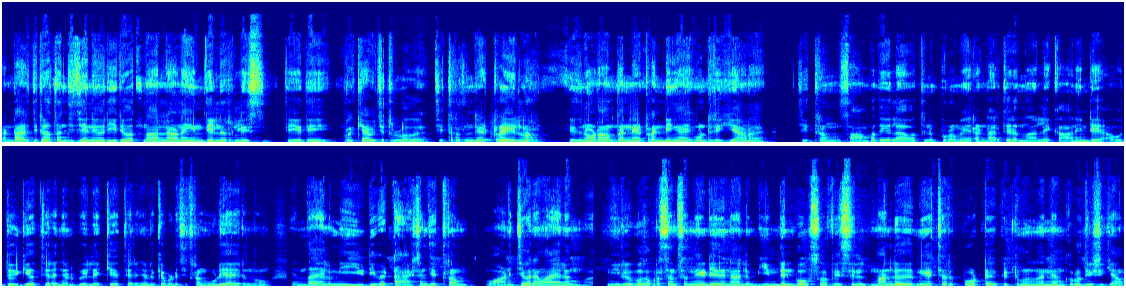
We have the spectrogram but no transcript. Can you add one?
രണ്ടായിരത്തി ഇരുപത്തഞ്ച് ജനുവരി ഇരുപത്തിനാലിനാണ് ഇന്ത്യയിൽ റിലീസ് തീയതി പ്രഖ്യാപിച്ചിട്ടുള്ളത്. ചിത്രത്തിന്റെ ട്രെയിലർ ഇതിനോടകം തന്നെ ട്രെൻഡിങ് ആയിക്കൊണ്ടിരിക്കുകയാണ്. ചിത്രം സാമ്പത്തിക ലാഭത്തിന് പുറമെ രണ്ടായിരത്തി ഇരുപത്തിനാലിലെ കാനിന്റെ ഔദ്യോഗിക തിരഞ്ഞെടുപ്പിലേക്ക് തിരഞ്ഞെടുക്കപ്പെട്ട ചിത്രം കൂടിയായിരുന്നു. എന്തായാലും ഈ ഇടിവെട്ട ആക്ഷൻ ചിത്രം വാണിജ്യപരമായാലും നിരൂപക പ്രശംസ നേടിയതിനാലും ഇന്ത്യൻ ബോക്സ് ഓഫീസിൽ നല്ലൊരു മികച്ച റിപ്പോർട്ട് കിട്ടുമെന്ന് തന്നെ നമുക്ക് പ്രതീക്ഷിക്കാം.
